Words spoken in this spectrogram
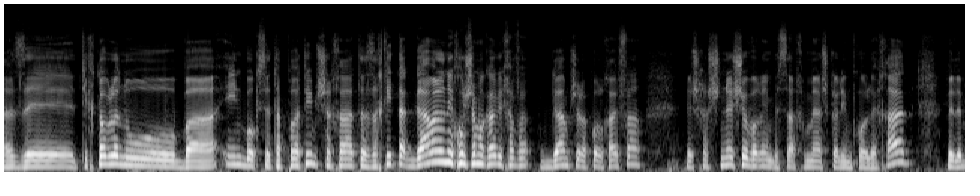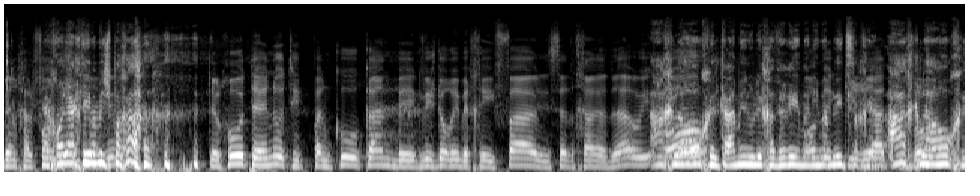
אז uh, תכתוב לנו באינבוקס את הפרטים שלך, אתה זכית גם על הניחוש של מכבי חיפה, גם של הפועל חיפה. יש לך שני שוברים בסך 100 שקלים כל אחד, ולבן חלפון... יכול ללכת עם המשפחה. תלכו, תהנו, תתפנקו כאן בכביש דורי בחיפה, מסעדת חאלד עדאווי. אחלה או- אוכל, תאמינו לי חברים, אני ממליץ לכם. אחלה. אוכל,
